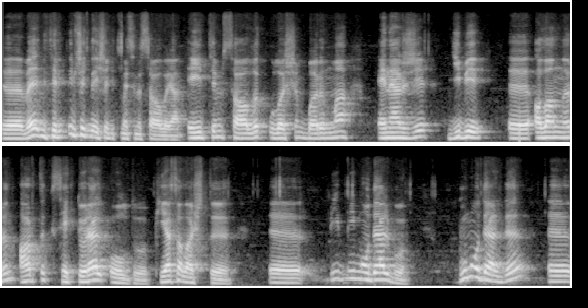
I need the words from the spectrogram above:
e, ve nitelikli bir şekilde işe gitmesini sağlayan, eğitim, sağlık, ulaşım, barınma, enerji gibi e, alanların artık sektörel olduğu, piyasalaştığı e, bir, bir model bu. Bu modelde e,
